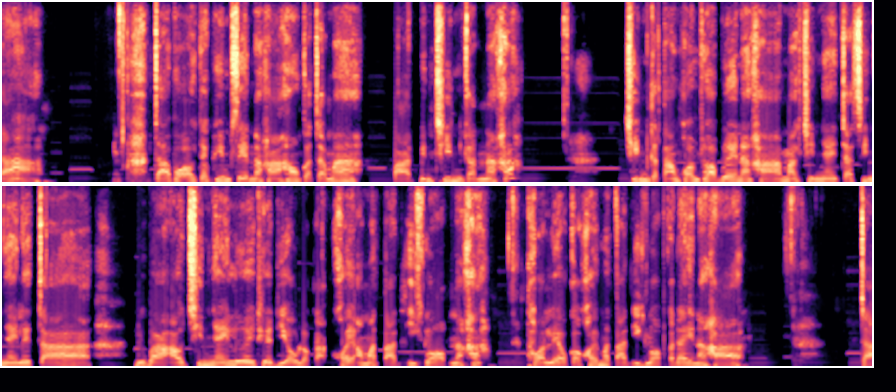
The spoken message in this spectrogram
จ้าจ้าพอออกจากพิมพ์เสร็จนะคะเฮาก็จะมาปาดเป็นชิ้นกันนะคะ ชิ้นก็ตามความชอบเลยนะคะมักชิ้นใหญ่จัดชิ้นใหญ่เลยจ้า หรือว่าเอาชิ้นใหญ่เลยเทื่อเดียวแล้วก็ค่อยเอามาตัดอีกรอบนะคะถอดแล้วก็ค่อยมาตัดอีกรอบก็ได้นะคะจ้า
